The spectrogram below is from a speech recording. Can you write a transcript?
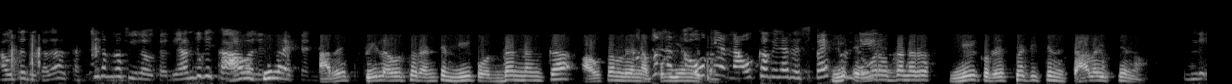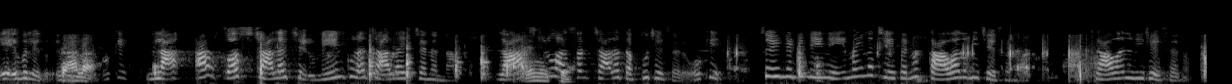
అవుతది కదా ఖచ్చితంగా ఫీల్ అవుతది. అందుకే పెట్టండి అరే ఫీల్ అవుతారు అంటే నీకు వద్దన్నాక అవసరం లేనప్పుడు ఒకవేళ రెస్పెక్ట్ ఎవరు వద్దన్నారు? నీకు రెస్పెక్ట్ ఇచ్చింది చాలా ఇచ్చాను ఇవ్వలేదు చాలా. ఓకే. ఫస్ట్ చాలా ఇచ్చారు. నేను కూడా చాలా ఇచ్చానన్న. లాస్ట్లో? అసలు చాలా తప్పు చేశారు. ఓకే. సో ఏంటంటే నేను ఏమైనా చేశాను కావాలని చేశాను. కావాలని చేశాను.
